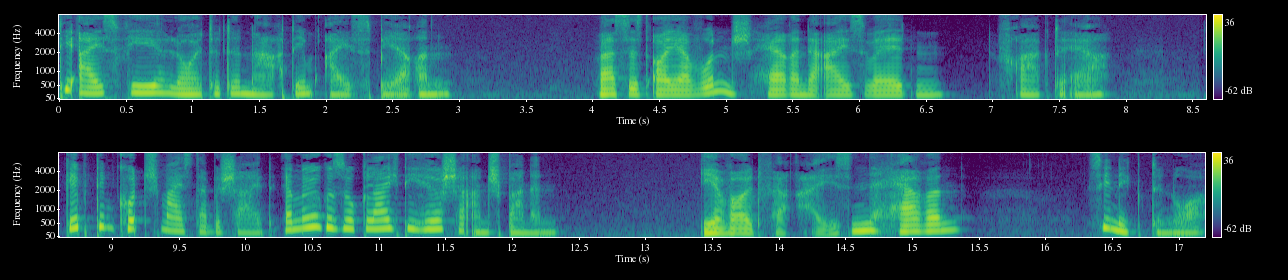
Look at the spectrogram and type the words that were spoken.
Die Eisfee läutete nach dem Eisbären. Was ist euer Wunsch, Herrin der Eiswelten? fragte er. Gebt dem Kutschmeister Bescheid, er möge sogleich die Hirsche anspannen. Ihr wollt verreisen, Herren? Sie nickte nur.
